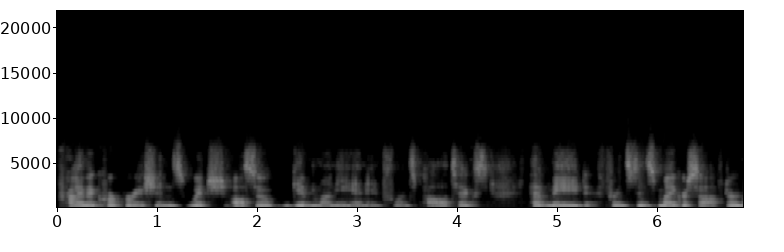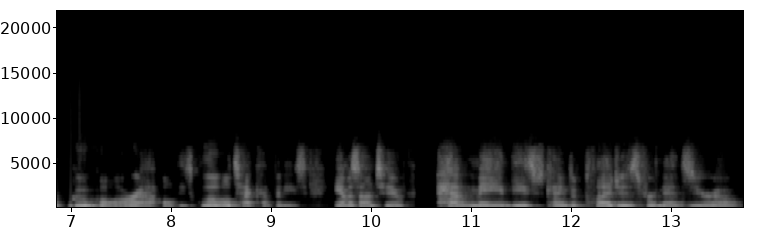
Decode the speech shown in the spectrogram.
private corporations which also give money and influence politics have made for instance microsoft or google or apple these global tech companies amazon too have made these kinds of pledges for net zero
